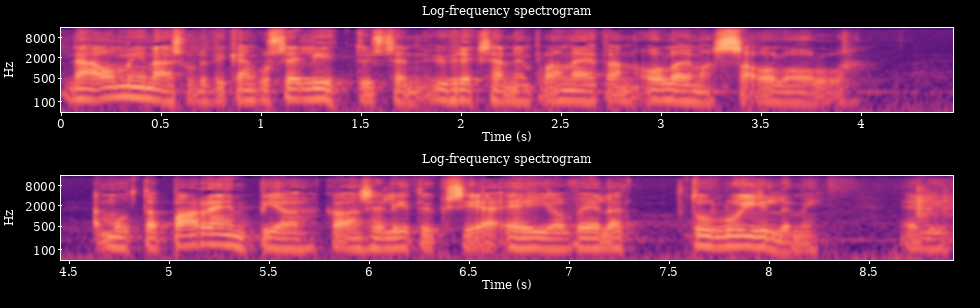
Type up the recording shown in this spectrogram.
nämä ominaisuudet ikään kuin selittyy sen yhdeksännen planeetan olemassaololla. Mutta parempiakaan selityksiä ei ole vielä tullut ilmi. Eli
